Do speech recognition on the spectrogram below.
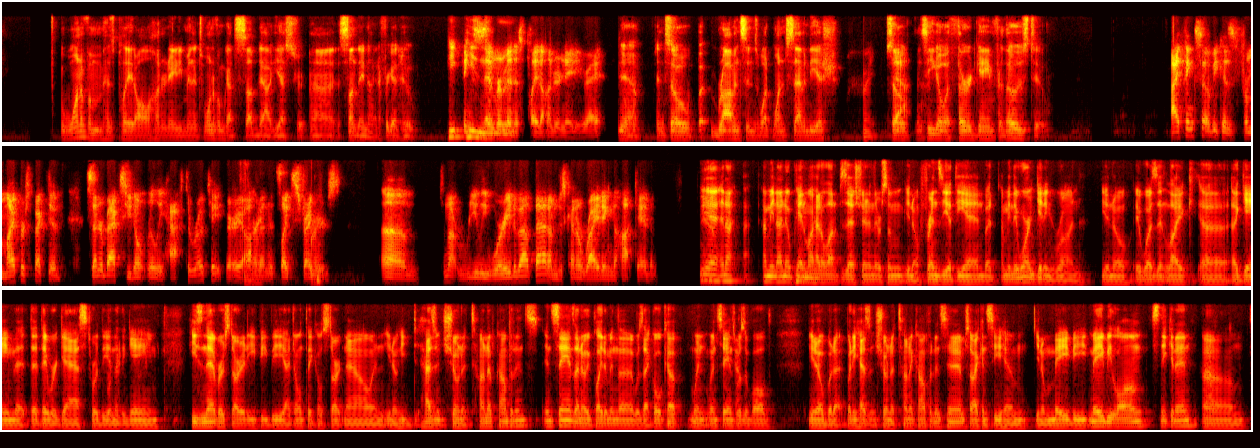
one of them has played all 180 minutes. One of them got subbed out yesterday, uh, Sunday night. I forget who. He, he's Zimmerman never, has played 180, right? Yeah, and so Robinson's what 170 ish. Right. So yeah. does he go a third game for those two? I think so because from my perspective, center backs you don't really have to rotate very often. Right. It's like strikers. Right. Um, so I'm not really worried about that. I'm just kind of riding the hot tandem. Yeah. yeah, and I I mean I know Panama had a lot of possession and there was some you know frenzy at the end, but I mean they weren't getting run. You know, it wasn't like uh, a game that that they were gassed toward the end of the game. He's never started EPB. I don't think he'll start now, and you know he hasn't shown a ton of confidence in Sands. I know he played him in the was that Gold Cup when when Sands was involved. You know, but but he hasn't shown a ton of confidence in him, so I can see him. You know, maybe maybe long sneaking in. Um,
